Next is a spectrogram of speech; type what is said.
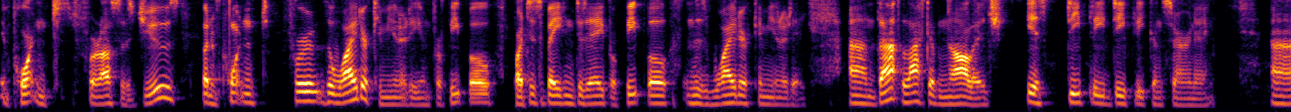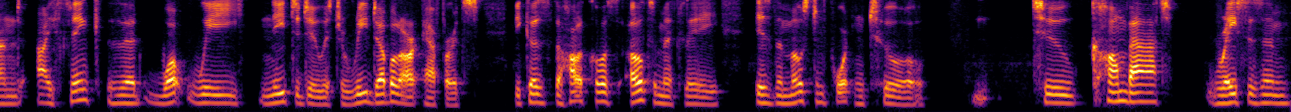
important for us as Jews, but important for the wider community and for people participating today, for people in this wider community. And that lack of knowledge is deeply, deeply concerning. And I think that what we need to do is to redouble our efforts because the Holocaust ultimately is the most important tool to combat racism,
